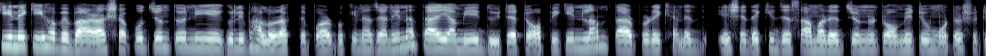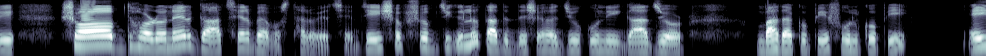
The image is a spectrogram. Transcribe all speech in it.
কিনে কি হবে? বাসা পর্যন্ত নিয়ে এগুলি ভালো রাখতে পারব কিনা জানি না। তাই আমি এই দুইটা টপই কিনলাম। তারপর এখানে এসে দেখি যে সামারের জন্য টমেটো, মটরশুঁটি সব ধরনের গাছের ব্যবস্থা রয়েছে। যেই সব সবজিগুলো তাদের দেশে হয় জুকুনি গাজর, বাঁধাকপি, ফুলকপি, এই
